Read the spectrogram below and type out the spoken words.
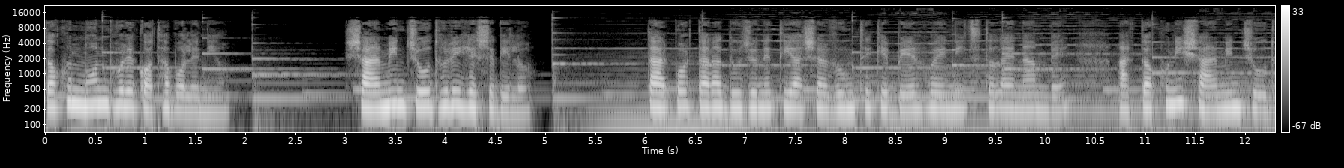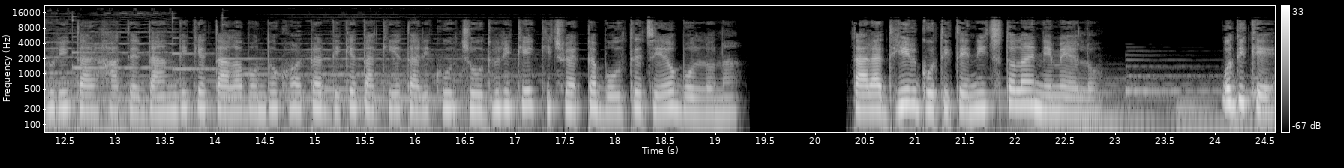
তখন মন ভরে কথা বলে নিও। শারমিন চৌধুরী হেসে দিল। তারপর তারা দুজনে তিয়াশার রুম থেকে বের হয়ে নিচতলায় নামবে আর তখনই শারমিন চৌধুরী তার হাতের ডান দিকে তালাবন্ধ ঘরটার দিকে তাকিয়ে তারিকুল চৌধুরীকে কিছু একটা বলতে যেও বলল না। তারা ধীর গতিতে নিচতলায় নেমে এলো। ওদিকে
